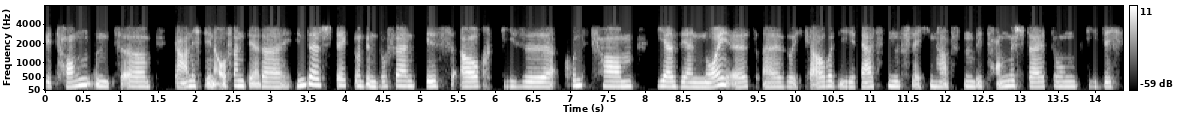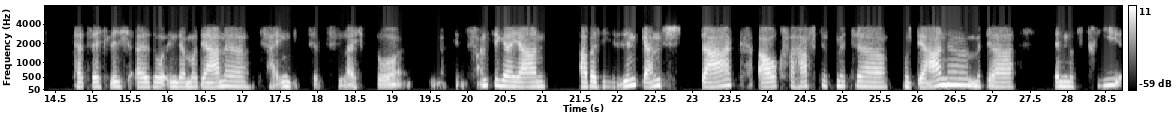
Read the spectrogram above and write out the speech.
Beton und äh, gar nicht den Aufwand, der dahinter steckt. Und insofern ist auch diese Kunstform, die ja sehr neu ist, also ich glaube, die ersten flächenhaften Betongestaltungen, die sich tatsächlich also in der Moderne zeigen, gibt es jetzt vielleicht so in den 20er Jahren, aber sie sind ganz stark auch verhaftet mit der Moderne, mit der Industrie,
